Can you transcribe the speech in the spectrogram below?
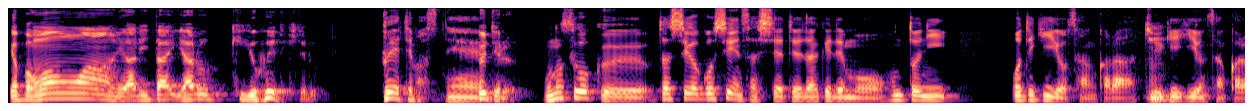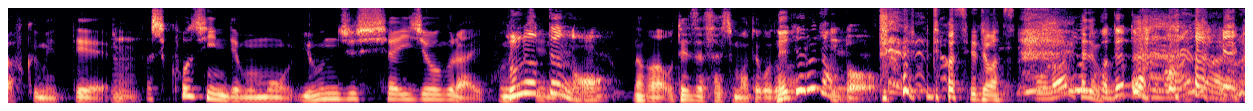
やっぱワンワンやりたい、やる企業増えてきてる？増えてますね増え。てる？ものすごく私がご支援させていただいてるだけでも本当に大手企業さんから中計企業さんから含めて、うん私個人でももう40社以上ぐらいこそんなやってんの？なんかお手伝いさせてもらったことが寝てるじゃんと？出てます出てますラジオとか出てるじゃない？の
